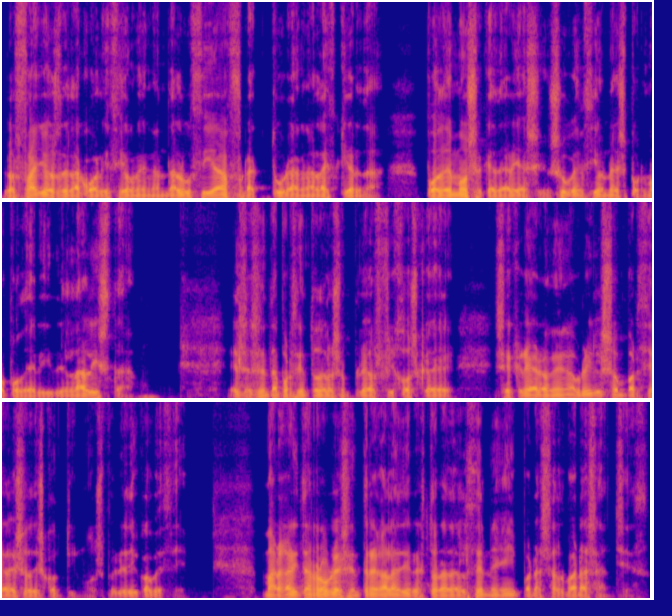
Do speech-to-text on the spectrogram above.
Los fallos de la coalición en Andalucía fracturan a la izquierda. Podemos se quedaría sin subvenciones por no poder ir en la lista. El 60% de los empleos fijos que se crearon en abril son parciales o discontinuos. Periódico ABC. Margarita Robles entrega a la directora del CNI para salvar a Sánchez.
